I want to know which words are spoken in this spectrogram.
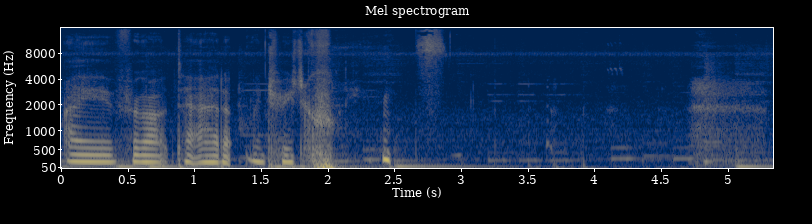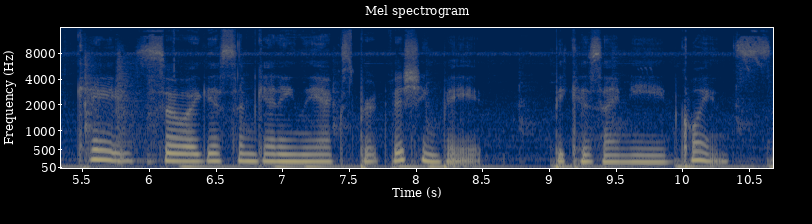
I forgot to add up my trade coins. Okay, so I guess I'm getting the expert fishing bait because I need coins.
